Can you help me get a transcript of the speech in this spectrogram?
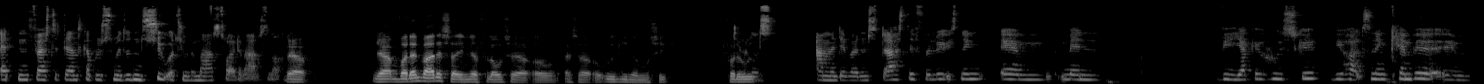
at den første dansker blev smittet den 27. marts, tror jeg det var, sådan noget. Ja. Ja, men hvordan var det så egentlig at få lov til at, at, altså, at udgive noget musik? Få det ud? Jamen, det var den største forløsning, øhm, men vi, jeg kan huske, vi holdt sådan en kæmpe øhm,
